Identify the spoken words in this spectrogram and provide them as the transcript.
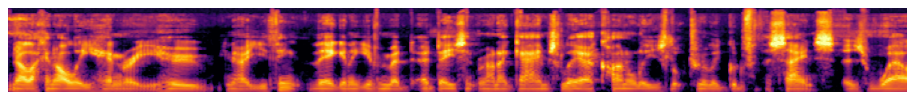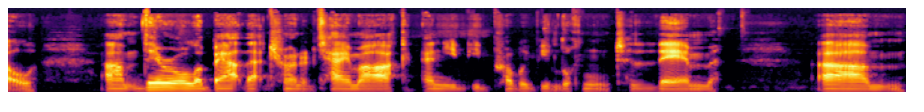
you know, like an Ollie Henry, who you know you think they're going to give him a, a, decent run of games. Leo Connolly's looked really good for the Saints as well. Um, they're all about that 200k mark, and you'd, you'd probably be looking to them um,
